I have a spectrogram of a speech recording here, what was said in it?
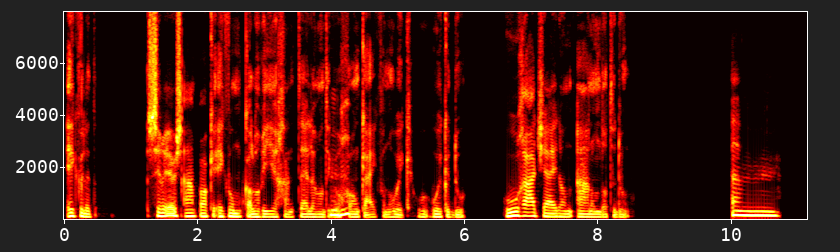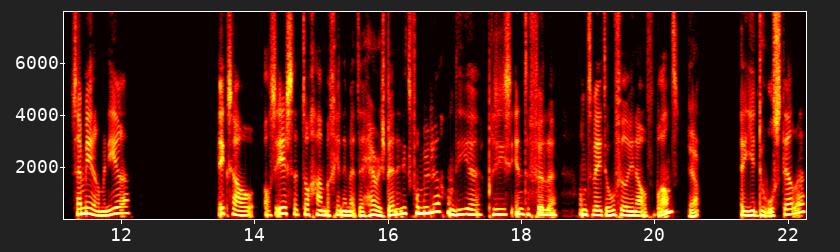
ik wil het serieus aanpakken. Ik wil mijn calorieën gaan tellen, want ik wil Mhm. gewoon kijken van hoe ik, hoe, hoe ik het doe. Hoe raad jij dan aan om dat te doen? Ehm, Er zijn meerdere manieren. Ik zou als eerste toch gaan beginnen met de Harris-Benedict formule. Om die eh, precies in te vullen. Om te weten hoeveel je nou verbrandt. Ja. En je doel stellen.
